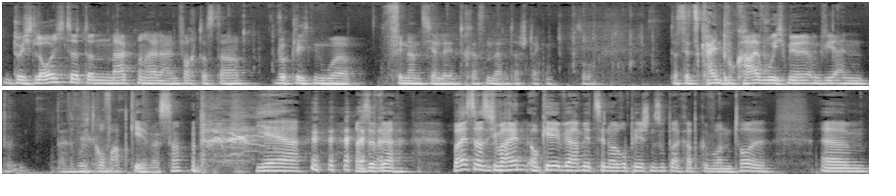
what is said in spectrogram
durchleuchtet, dann merkt man halt einfach, dass da wirklich nur finanzielle Interessen dahinter stecken. So. Das ist jetzt kein Pokal, wo ich mir irgendwie einen, also wo ich drauf abgehe, weißt du? yeah. Also wir, Weißt du, was ich meine? Okay, wir haben jetzt den europäischen Supercup gewonnen, toll. Ähm,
